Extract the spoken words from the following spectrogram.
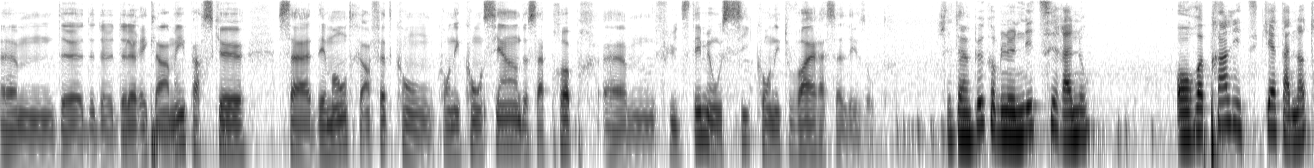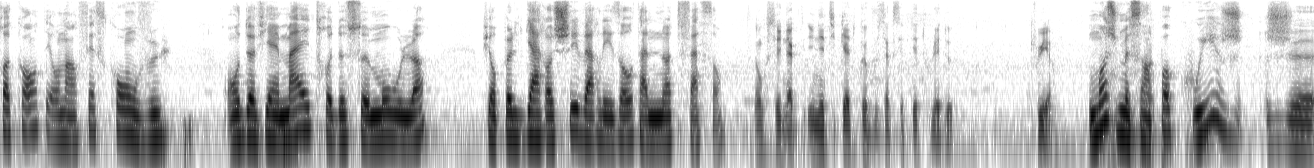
euh, de, de- de- de le réclamer parce que ça démontre en fait qu'on est conscient de sa propre euh, fluidité, mais aussi qu'on est ouvert à celle des autres. C'est un peu comme le nez de Cyrano. On reprend l'étiquette à notre compte et on en fait ce qu'on veut. On devient maître de ce mot-là, puis on peut le garrocher vers les autres à notre façon. Donc c'est une, une étiquette que vous acceptez tous les deux. Queer. Moi, je me sens pas queer. Je, je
